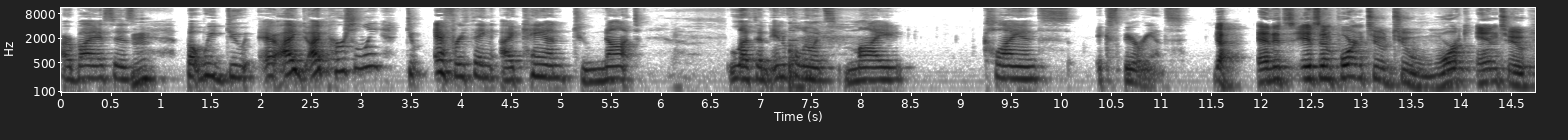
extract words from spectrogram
our biases, Mhm. but we do. I I personally do everything I can to not let them influence my clients' experience. Yeah, and it's it's important to to work into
